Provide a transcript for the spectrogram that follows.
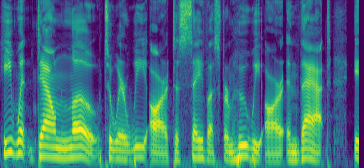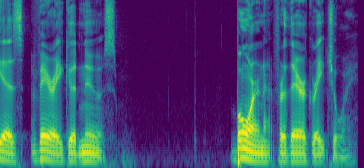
He went down low to where we are to save us from who we are, and that is very good news. Born for their great joy.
